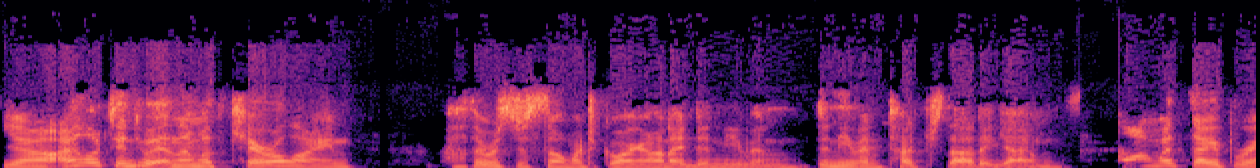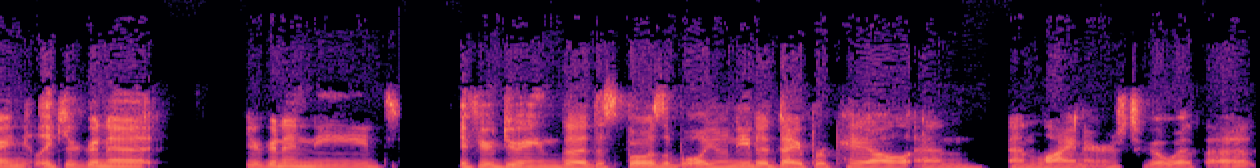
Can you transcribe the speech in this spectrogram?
Yeah, I looked into it, and then with Caroline, oh, there was just so much going on. I didn't even didn't even touch that again. Along with diapering, like you're gonna you're gonna need if you're doing the disposable, you'll need a diaper pail and and liners to go with it.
